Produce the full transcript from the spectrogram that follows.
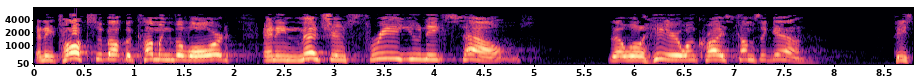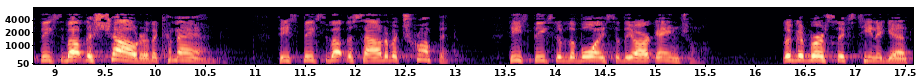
And he talks about becoming the Lord and he mentions three unique sounds that we'll hear when Christ comes again. He speaks about the shout or the command. He speaks about the sound of a trumpet. He speaks of the voice of the archangel. Look at verse 16 again.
